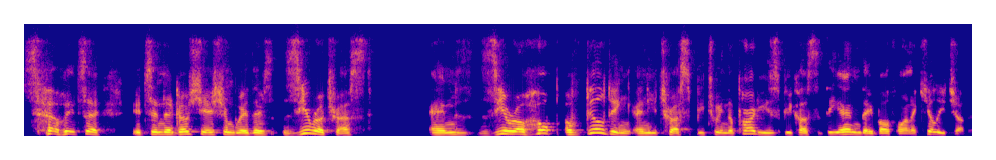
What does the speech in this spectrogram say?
So it's a it's a negotiation where there's zero trust and zero hope of building any trust between the parties because at the end they both want to kill each other.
